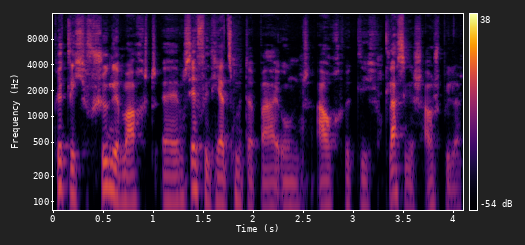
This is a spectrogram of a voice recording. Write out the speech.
Wirklich schön gemacht, äh, sehr viel Herz mit dabei und auch wirklich klassische Schauspieler.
